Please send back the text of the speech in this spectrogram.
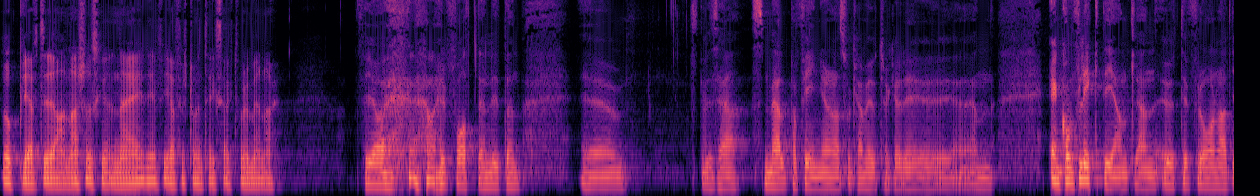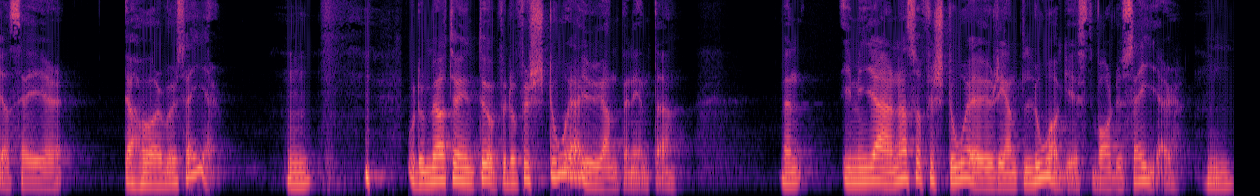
upplevt det annars så skulle jag, nej, det, jag förstår inte exakt vad du menar. För jag, har ju fått en liten, eh, ska vi säga, smäll på fingrarna så kan vi uttrycka det. En, en konflikt egentligen utifrån att jag säger, jag hör vad du säger. Mm. Och då möter jag inte upp för då förstår jag ju egentligen inte. Men i min hjärna så förstår jag ju rent logiskt vad du säger. Mm.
